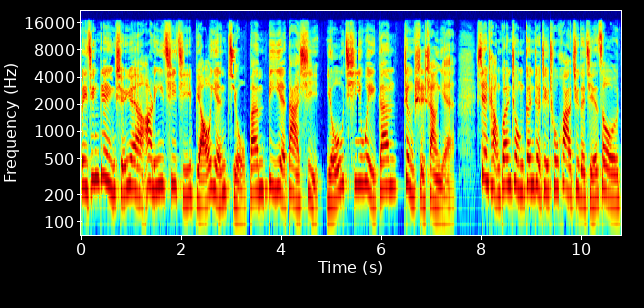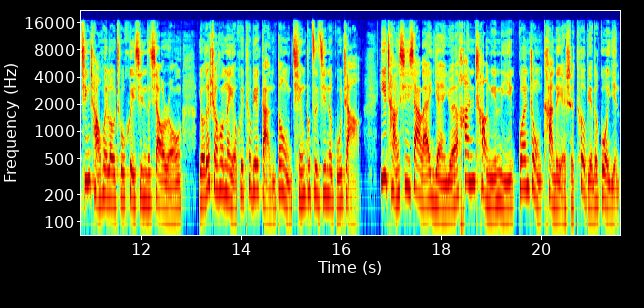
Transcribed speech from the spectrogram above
北京电影学院二零一七级表演九班毕业大戏《油漆未干》正式上演，现场观众跟着这出话剧的节奏，经常会露出会心的笑容，有的时候呢也会特别感动，情不自禁的鼓掌。一场戏下来，演员酣畅淋漓，观众看的也是特别的过瘾。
